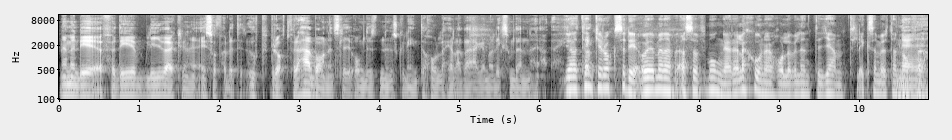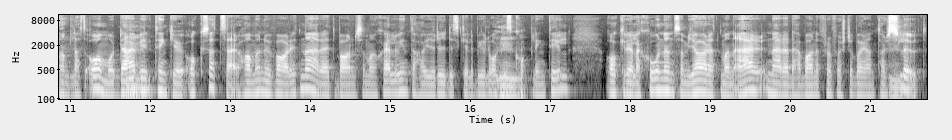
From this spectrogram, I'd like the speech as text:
Nej men det, för det blir verkligen i så fall ett uppbrott för det här barnets liv om det nu skulle inte hålla hela vägen och liksom den Jag tänker också det och jag menar alltså många relationer håller väl inte jämnt liksom utan Nej. de förhandlas om och där mm. vill, tänker jag också att så här, har man nu varit nära ett barn som man själv inte har juridisk eller biologisk mm. koppling till och relationen som gör att man är nära det här barnet från första början tar mm. slut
